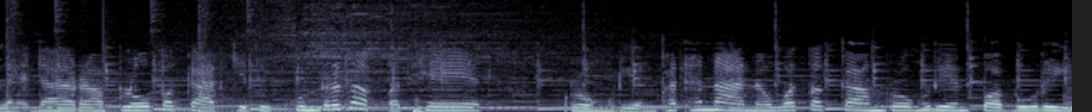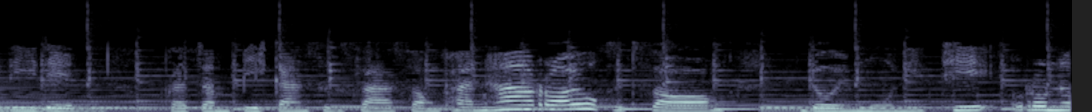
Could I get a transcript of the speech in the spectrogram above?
และได้รับโลประกาศเกียรติคุณระดับประเทศ โรงเรียนพัฒนานวัตกรรมโรงเรียนปอดบุรีดีเด่น ประจำปีการศึกษา 2562 โดยมูลนิธิรณ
